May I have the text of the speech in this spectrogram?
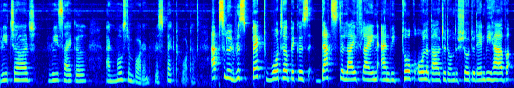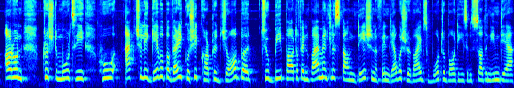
recharge, recycle, and most important, respect water absolutely respect water because that's the lifeline and we talk all about it on the show today. And we have arun krishnamurthy who actually gave up a very cushy corporate job uh, to be part of environmentalist foundation of india which revives water bodies in southern india.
